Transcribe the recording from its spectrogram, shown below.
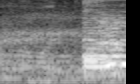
వాసవి సీతమ్మ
